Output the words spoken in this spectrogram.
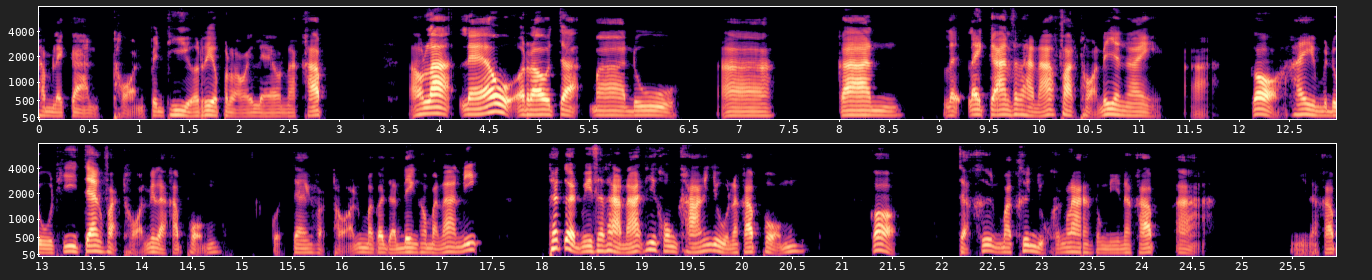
ทำรายการถอนเป็นที่เรียบร้อยแล้วนะครับ เอาละแล้วเราจะมาดูการรายการสถานะฝากถอนได้ยังไงอ่าก็ให้มาดูที่แจ้งฝากถอนนี่แหละครับ ผมกดแจ้งฝากถอนมันก็จะเด้งเข้ามาหน้านี้ ถ้าเกิดมีสถานะที่คงค้างอยู่นะครับ ผมก็ จะขึ้นมาขึ้นอยู่ข้างล่างตรงนี้นะครับ อ่า นี่นะครับ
